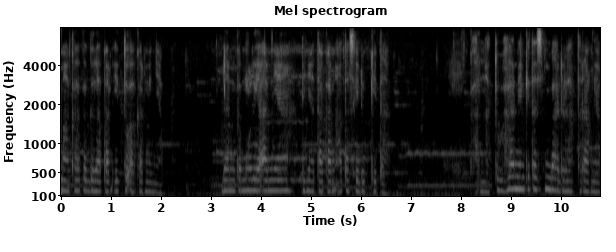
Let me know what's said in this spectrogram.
maka kegelapan itu akan lenyap dan kemuliaannya dinyatakan atas hidup kita. Karena Tuhan yang kita sembah adalah terang yang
